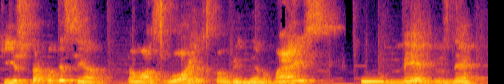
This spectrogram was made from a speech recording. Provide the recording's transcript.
que isso está acontecendo. Então as lojas estão vendendo mais, o Médios, né,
